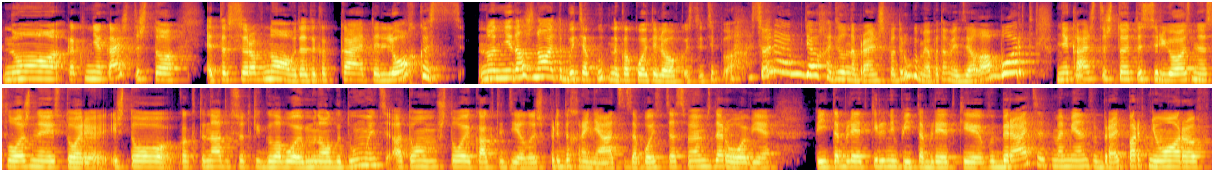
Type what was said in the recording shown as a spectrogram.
Но, как мне кажется, что это все равно вот это какая-то легкость но не должно это быть акутно какой-то легкостью. Типа, сегодня я ходила на бранч с подругами, а потом я сделала аборт. Мне кажется, что это серьезная, сложная история, и что как-то надо все-таки головой много думать о том, что и как ты делаешь, предохраняться, заботиться о своем здоровье, пить таблетки или не пить таблетки, выбирать этот момент, выбирать партнеров.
